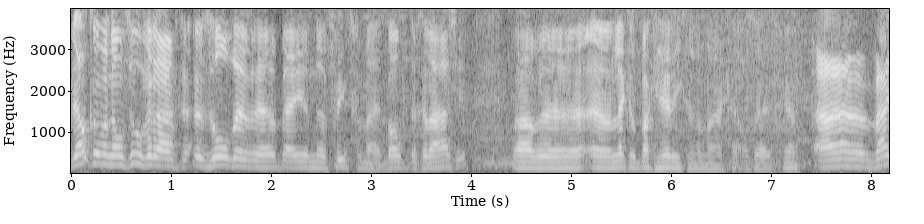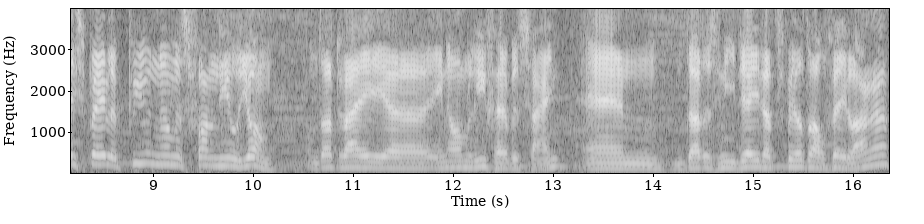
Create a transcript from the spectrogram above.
Welkom in onze oefenruimte. Een zolder bij een vriend van mij, boven de garage. Waar we een lekkere bak herrie kunnen maken, altijd. Ja. Uh, wij spelen puur nummers van Neil Young. Omdat wij uh, enorm liefhebbers zijn. En dat is een idee dat speelt al veel langer.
